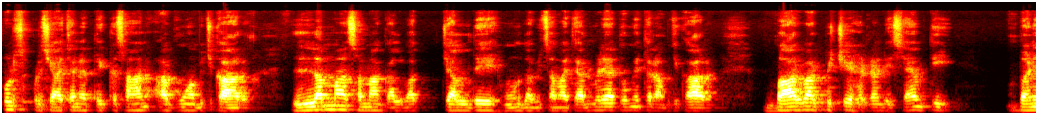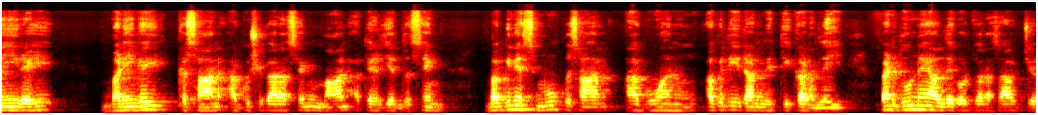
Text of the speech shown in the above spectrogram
ਪੁਲਿਸ ਪ੍ਰਸ਼ਾਸਨ ਅਤੇ ਕਿਸਾਨ ਆਗੂਆਂ ਵਿਚਕਾਰ ਲੰਮਾ ਸਮਾਂ ਗੱਲਬਾਤ ਚੱਲਦੇ ਹੋਣ ਦਾ ਵੀ ਸਮਾਚਾਰ ਮਿਲਿਆ। ਦੋਵੇਂ ਤਰ੍ਹਾਂ ਵਿਚਕਾਰ ਬਾਰ-ਬਾਰ ਪਿੱਛੇ ਹਟਣ ਦੀ ਸਹਿਮਤੀ ਬਣੀ ਰਹੀ, ਬਣੀ ਗਈ। ਕਿਸਾਨ ਆਗੂ ਸ਼ਿਕਾਰਾ ਸਿੰਘ, ਮਾਨ ਅਤੇ ਹਰਜਿੰਦਰ ਸਿੰਘ ਬਾਗੀ ਨੇ ਸਮੂਹ ਕਿਸਾਨ ਆਗੂਆਂ ਨੂੰ ਅਗਲੀ ਰਣਨੀਤੀ ਘੜਨ ਲਈ ਪਿੰਡ ਦੂਨੇਵਾਲ ਦੇ ਗੁਰਦੁਆਰਾ ਸਾਹਿਬ 'ਚ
